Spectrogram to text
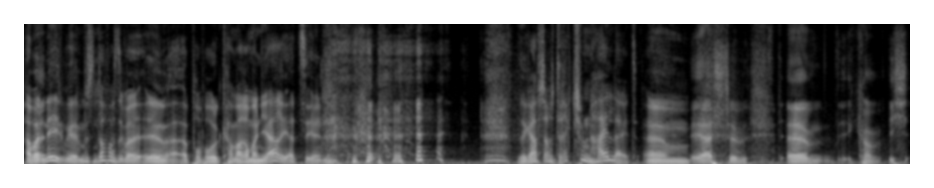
Aber Äh, nee, wir müssen doch was über, äh, apropos Kameramann Yari erzählen. da gab es auch direkt schon ein Highlight. Ähm, Ja, stimmt. Ähm, komm, ich.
